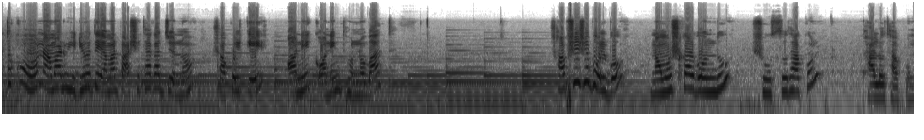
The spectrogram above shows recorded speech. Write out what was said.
এতক্ষণ আমার ভিডিওতে আমার পাশে থাকার জন্য সকলকে অনেক অনেক ধন্যবাদ। সবশেষে বলব, নমস্কার বন্ধু, সুস্থ থাকুন, ভালো থাকুন।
